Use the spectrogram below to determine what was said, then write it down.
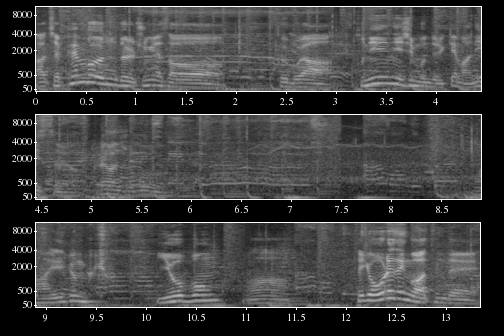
아제 팬분들 중에서 그 뭐야 군인이신 분들이 꽤 많이 있어요. 그래가지고. 와 일병 이호봉? 와 되게 오래된 것 같은데.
